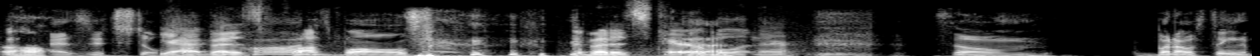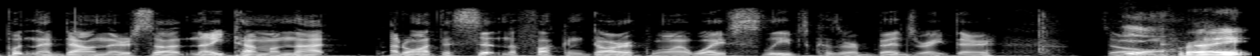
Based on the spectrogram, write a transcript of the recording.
Oh, as it's still Yeah, I bet it's hot as balls. I bet it's terrible in there. So, but I was thinking of putting that down there, so at nighttime I'm not, I don't have to sit in the fucking dark when my wife sleeps because our bed's right there. So, Yeah. Right?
